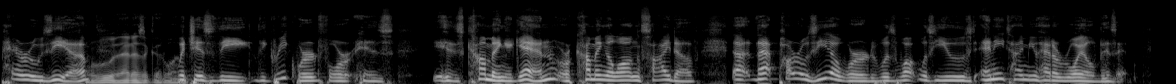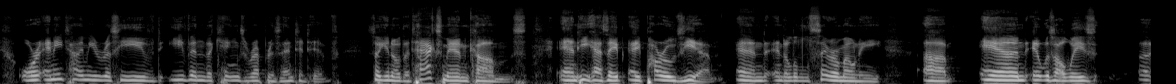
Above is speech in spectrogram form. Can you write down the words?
parousia. Ooh, that is a good one. Which is the the Greek word for his his coming again or coming alongside of. Uh, that parousia word was what was used anytime you had a royal visit or anytime you received even the king's representative. So, you know, the taxman comes and he has a, a parousia and, and a little ceremony. Uh, and it was always a,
